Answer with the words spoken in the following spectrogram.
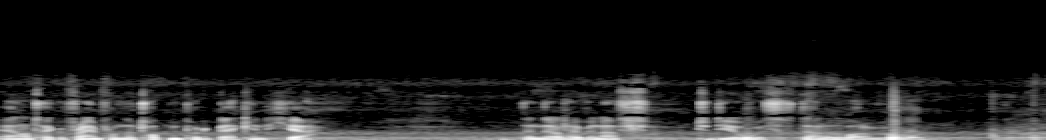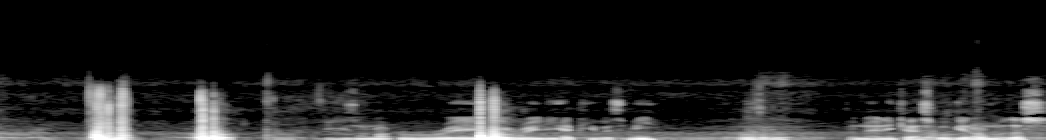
and I'll take a frame from the top and put it back in here. Then they'll have enough to deal with down the bottom. These are not really, really happy with me. But in any case, we'll get on with this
